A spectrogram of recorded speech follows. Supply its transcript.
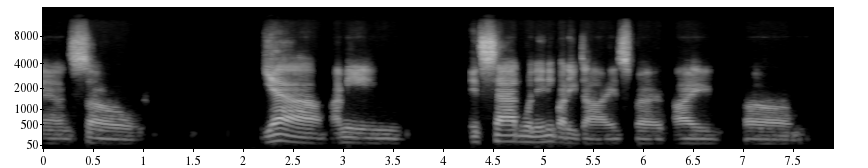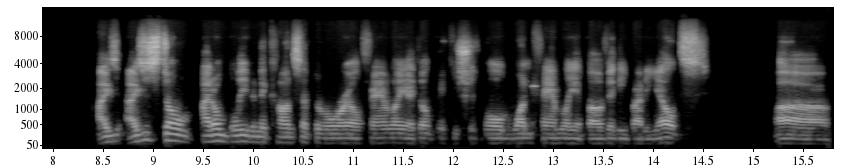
And so, yeah, I mean, it's sad when anybody dies, but I, um, I, I just don't I don't believe in the concept of a royal family. I don't think you should hold one family above anybody else. Uh,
